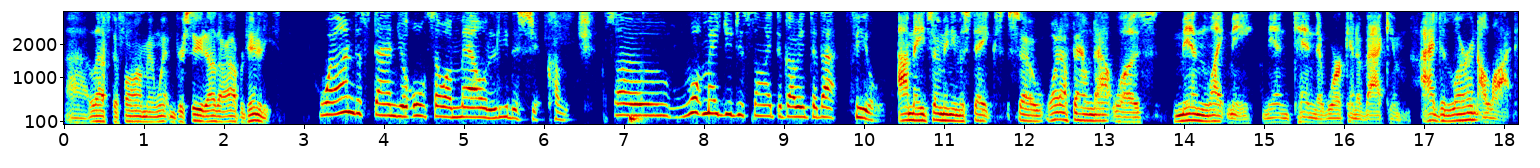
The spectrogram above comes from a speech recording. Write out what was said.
I left the farm and went and pursued other opportunities. Well, I understand you're also a male leadership coach. So, what made you decide to go into that field? I made so many mistakes. So what I found out was men like me, men tend to work in a vacuum. I had to learn a lot.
